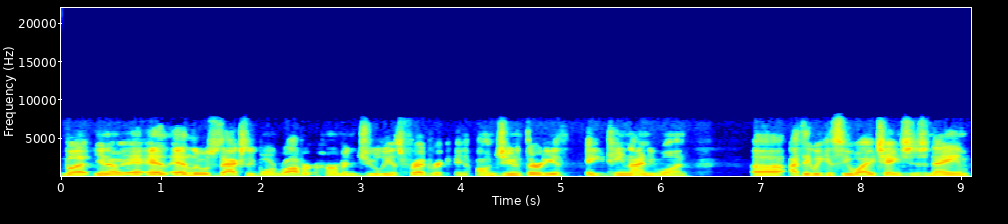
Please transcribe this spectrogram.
But you know, Ed, Ed Lewis was actually born Robert Herman Julius Frederick in, on June 30th, 1891. Uh, I think we can see why he changed his name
